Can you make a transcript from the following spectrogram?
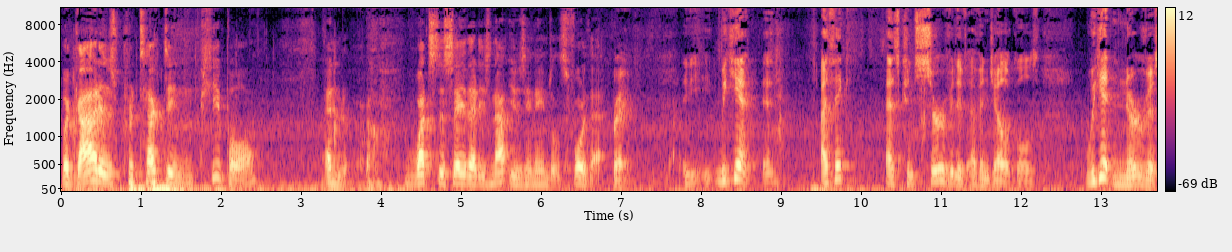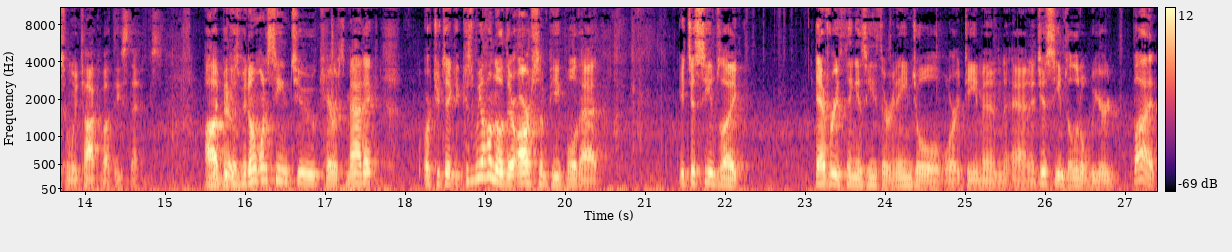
But God is protecting people, and what's to say that He's not using angels for that? Right. We can't. I think as conservative evangelicals, we get nervous when we talk about these things uh, We do. because we don't want to seem too charismatic or too take it. Because we all know there are some people that it just seems like everything is either an angel or a demon, and it just seems a little weird. But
